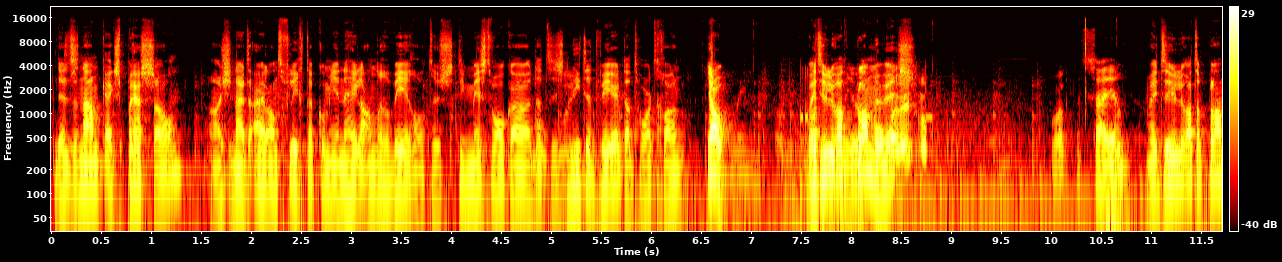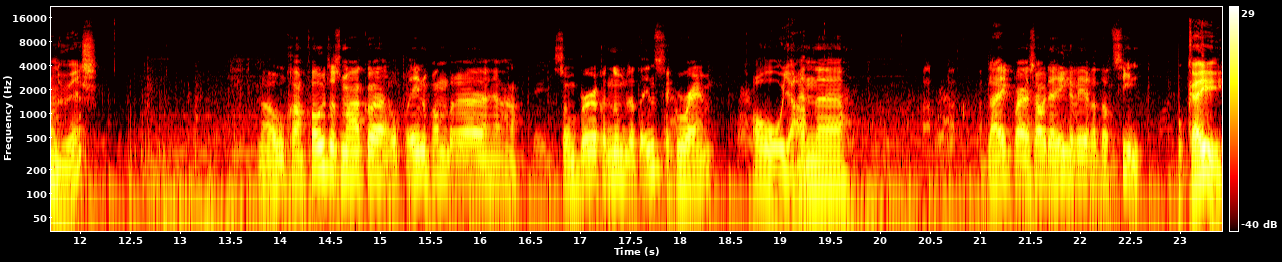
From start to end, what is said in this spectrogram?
Dit is namelijk expres zo. Als je naar het eiland vliegt, dan kom je in een hele andere wereld. Dus die mistwolken, dat is niet het weer. Dat hoort gewoon... Yo! Weten jullie wat het plan nu is? Wat zei je? Weten jullie wat het plan nu is? Nou, we gaan foto's maken op een of andere, ja, zo'n burger noemt dat Instagram. Oh ja. En eh blijkbaar zou de hele wereld dat zien. Oké.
